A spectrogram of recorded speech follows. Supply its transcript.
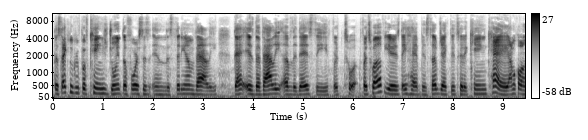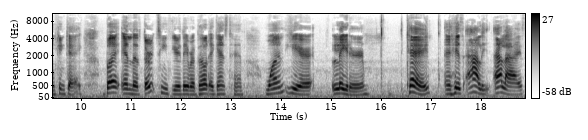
The second group of kings joined the forces in the Siddim Valley, that is the valley of the Dead Sea. For, tw- for 12 years, they had been subjected to the king K. I'm going to call him King K. But in the 13th year, they rebelled against him. One year later, K and his ally- allies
